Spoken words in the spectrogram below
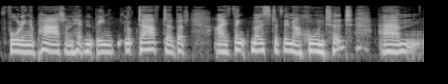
falling apart and haven't been looked after, but I think most of them are haunted. Um,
